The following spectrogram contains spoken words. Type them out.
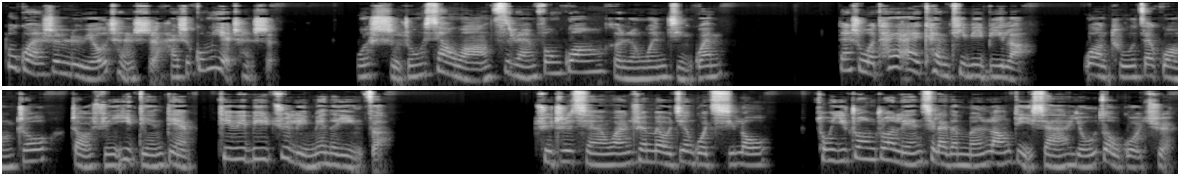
不管是旅游城市还是工业城市，我始终向往自然风光和人文景观。但是我太爱看 TVB 了，妄图在广州找寻一点点。TVB 剧里面的影子。去之前完全没有见过骑楼，从一幢幢连起来的门廊底下游走过去。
